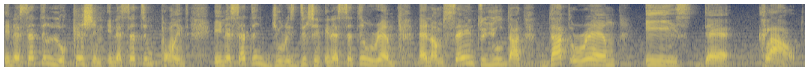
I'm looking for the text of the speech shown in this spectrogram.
in a certain location, in a certain point, in a certain jurisdiction, in a certain realm. And I'm saying to you that that realm is the cloud.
